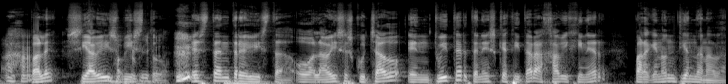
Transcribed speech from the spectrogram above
Ajá. ¿Vale? Si habéis visto esta entrevista o la habéis escuchado, en Twitter tenéis que citar a Javi Giner para que no entienda nada.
